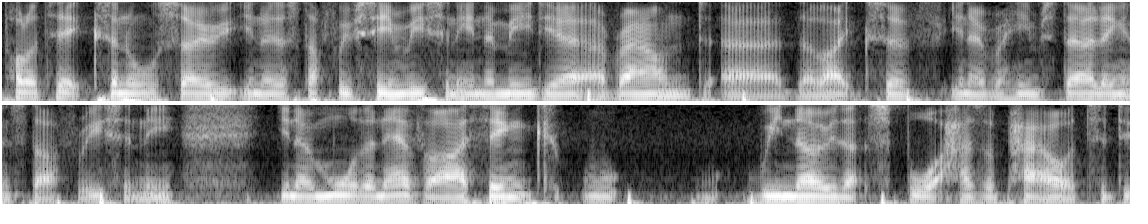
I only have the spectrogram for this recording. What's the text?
politics and also you know the stuff we've seen recently in the media around uh, the likes of you know Raheem Sterling and stuff recently you know more than ever I think w- we know that sport has a power to do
